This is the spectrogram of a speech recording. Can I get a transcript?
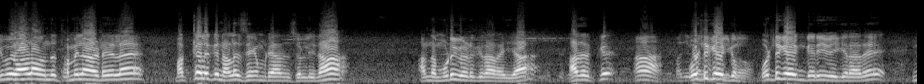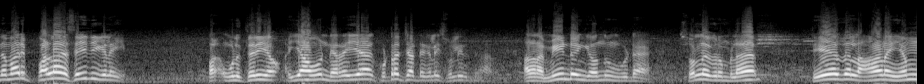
இவரால் வந்து தமிழ்நாடுல மக்களுக்கு நல்லது செய்ய முடியாதுன்னு சொல்லி தான் அந்த முடிவு எடுக்கிறார் ஐயா. அதற்கு ஆ ஒட்டு கேட்கும் ஒட்டு கேட்கும் கருவி வைக்கிறாரு. இந்த மாதிரி பல செய்திகளை உங்களுக்கு தெரியும் ஐயாவும் நிறைய குற்றச்சாட்டுகளை சொல்லியிருக்கிறார். அதை நான் மீண்டும் இங்கே வந்து உங்ககிட்ட சொல்ல விரும்பல. தேர்தல் ஆணையம்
